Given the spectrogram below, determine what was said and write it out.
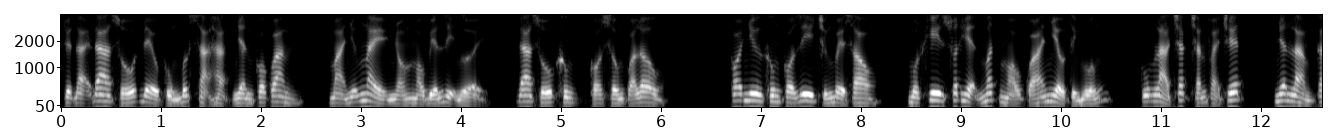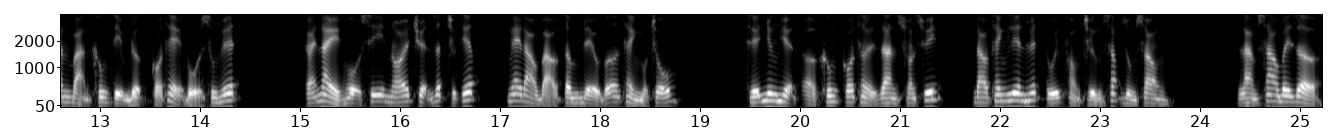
tuyệt đại đa số đều cùng bức xạ hạt nhân có quan, mà những này nhóm máu biến dị người, đa số không có sống quá lâu. Coi như không có di chứng về sau, một khi xuất hiện mất máu quá nhiều tình huống, cũng là chắc chắn phải chết, nhân làm căn bản không tìm được có thể bổ sung huyết. Cái này hộ sĩ nói chuyện rất trực tiếp, nghe đào bảo tâm đều vỡ thành một chỗ. Thế nhưng hiện ở không có thời gian xoắn suýt, đào thanh liên huyết túi phòng trường sắp dùng xong. Làm sao bây giờ?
